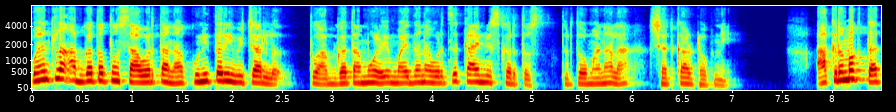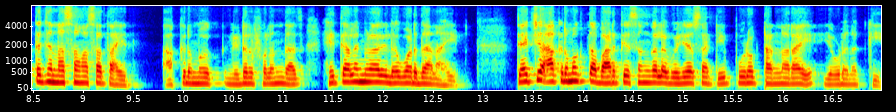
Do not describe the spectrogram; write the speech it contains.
पंतला अपघातातून सावरताना कुणीतरी विचारलं तू अपघातामुळे मैदानावरचं काय मिस करतोस? तर तो म्हणाला षटकार ठोकणे. आक्रमकता त्याच्या नसानसात आहेत. आक्रमक निडर फलंदाज हे त्याला मिळालेलं वरदान आहे. त्याची आक्रमकता भारतीय संघाला विजयासाठी पूरक ठरणार आहे एवढं नक्की.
